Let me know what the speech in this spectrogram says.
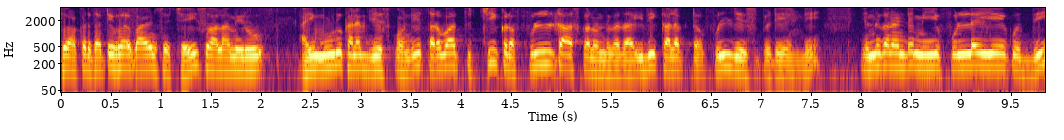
సో అక్కడ థర్టీ ఫైవ్ పాయింట్స్ వచ్చాయి. సో అలా మీరు అవి మూడు కలెక్ట్ చేసుకోండి. తర్వాత వచ్చి ఇక్కడ ఫుల్ టాస్క్ అని ఉంది కదా ఇది కలెక్ట్ ఫుల్ చేసి పెట్టేయండి. ఎందుకనంటే మీ ఫుల్ అయ్యే కొద్దీ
